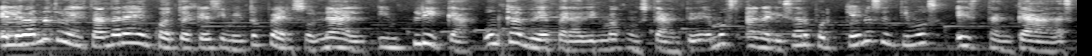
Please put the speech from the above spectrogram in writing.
Elevar nuestros estándares en cuanto al crecimiento personal implica un cambio de paradigma constante. Debemos analizar por qué nos sentimos estancadas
